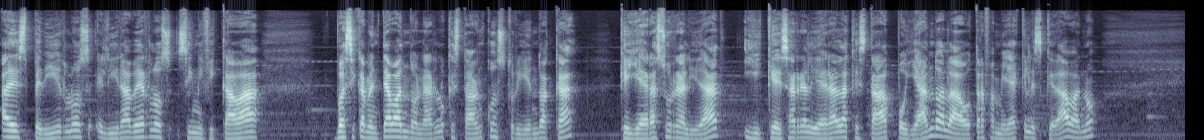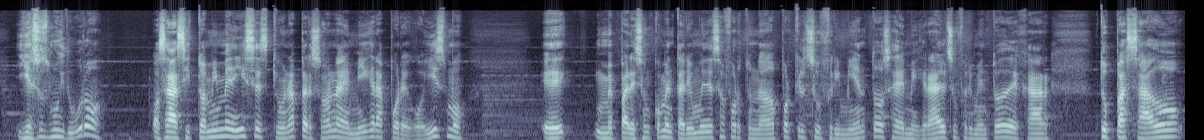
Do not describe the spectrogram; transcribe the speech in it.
a despedirlos, el ir a verlos, significaba básicamente abandonar lo que estaban construyendo acá, que ya era su realidad y que esa realidad era la que estaba apoyando a la otra familia que les quedaba, ¿no? Y eso es muy duro. O sea, si tú a mí me dices que una persona emigra por egoísmo, eh, me parece un comentario muy desafortunado porque el sufrimiento, o sea, emigrar, el sufrimiento de dejar tu pasado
